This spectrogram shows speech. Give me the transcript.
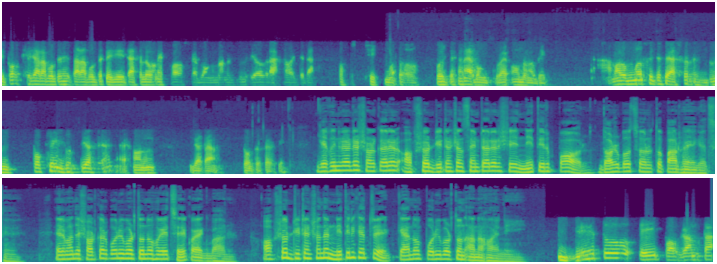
বিপক্ষে যারা বলতেছে, তারা বলতেছে যে এটা আসলে অনেক কষ্ট এবং মানুষগুলো যেভাবে রাখা হয় সেটা ঠিক মতো হইতেছে না এবং পুরাই অমানবিক। আমার অভিমত হইতেছে আসলে দুই পক্ষেই যুক্তি আছে, এখন যেটা চলতেছে আর কি। গেভিন রাডের সরকারের অফশোর ডিটেনশন সেন্টারের সেই নীতির পর দশ বছর তো পার হয়ে গেছে। এর মাঝে সরকার পরিবর্তনও হয়েছে কয়েকবার। অফশোর ডিটেনশনের নীতির ক্ষেত্রে কেন পরিবর্তন আনা হয়নি? যেহেতু এই প্রোগ্রামটা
